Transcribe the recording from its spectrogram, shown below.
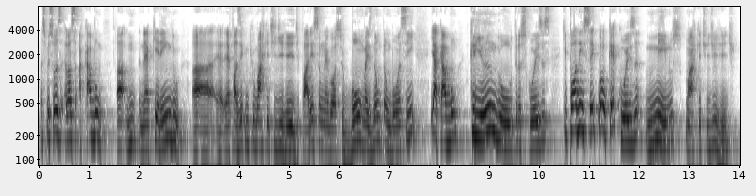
as pessoas, elas acabam uh, né, querendo uh, fazer com que o marketing de rede pareça um negócio bom, mas não tão bom assim, e acabam criando outras coisas que podem ser qualquer coisa menos marketing de rede.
